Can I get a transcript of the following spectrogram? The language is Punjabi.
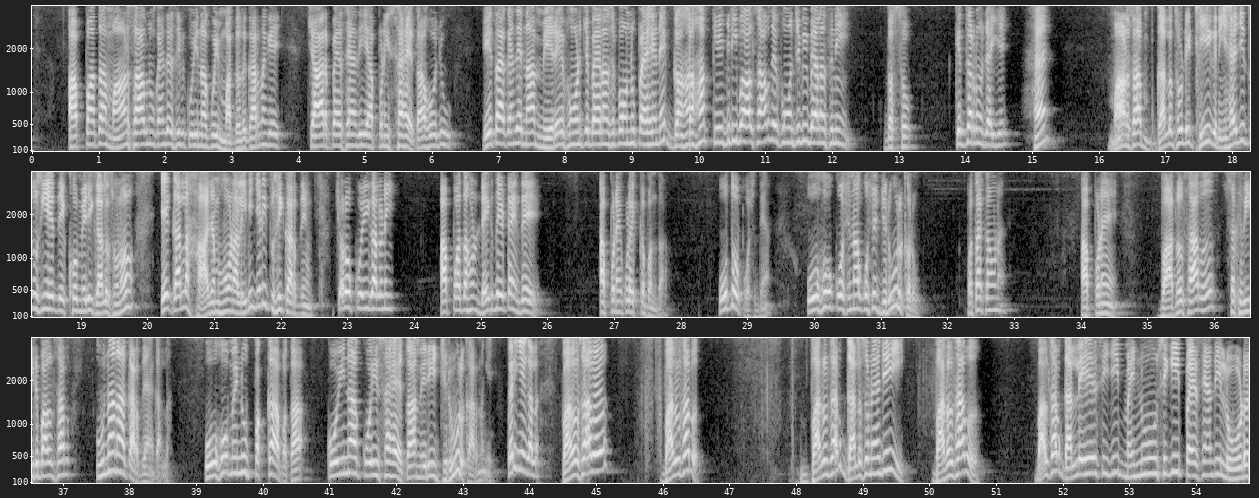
ਆਪਾਂ ਤਾਂ ਮਾਨ ਸਾਹਿਬ ਨੂੰ ਕਹਿੰਦੇ ਸੀ ਵੀ ਕੋਈ ਨਾ ਕੋਈ ਮਦਦ ਕਰਨਗੇ, ਚਾਰ ਪੈਸਿਆਂ ਦੀ ਆਪਣੀ ਸਹਾਇਤਾ ਹੋ ਜੂ। ਇਹ ਤਾਂ ਕਹਿੰਦੇ ਨਾ ਮੇਰੇ ਫੋਨ 'ਚ ਬੈਲੈਂਸ ਪਾਉਣ ਨੂੰ ਪੈਸੇ ਨੇ, ਗਾਹਾਂ ਕੇਜਰੀਵਾਲ ਸਾਹਿਬ ਦੇ ਫੋਨ 'ਚ ਵੀ ਬੈਲੈਂਸ ਨਹੀਂ। ਦੱਸੋ, ਕਿੱਧਰ ਨੂੰ ਜਾਈਏ, ਹੈ? ਮਾਨ ਸਾਹਿਬ, ਗੱਲ ਤੁਹਾਡੀ ਠੀਕ ਨਹੀਂ ਹੈ ਜੀ, ਤੁਸੀਂ ਇਹ ਦੇਖੋ, ਮੇਰੀ ਗੱਲ ਸੁਣੋ। ਇਹ ਗੱਲ ਹਾਜ਼ਮ ਹੋਣ ਵਾਲੀ ਨਹੀਂ ਜਿਹੜੀ ਤੁਸੀਂ ਕਰਦੇ ਹੋ। ਚਲੋ, ਕੋਈ ਗੱਲ ਨਹੀਂ। ਆਪਾਂ ਤਾਂ ਹੁਣ ਡੇਗਦੇ ਢੈਂਦੇ ਆਪਣੇ ਕੋਲ ਇੱਕ ਬੰਦਾ, ਉਹ ਤੋਂ ਪੁੱਛਦੇ ਆ ਉਹ ਕੁਛ ਨਾ ਕੁਛ ਜ਼ਰੂਰ ਕਰੂ। ਪਤਾ ਕੌਣ ਹੈ? ਆਪਣੇ ਬਾਦਲ ਸਾਹਿਬ ਸੁਖਬੀਰ ਬਾਦਲ ਸਾਹਿਬ, ਉਹਨਾਂ ਨਾਲ ਕਰਦੇ ਆ ਗੱਲ। ਉਹ ਮੈਨੂੰ ਪੱਕਾ ਪਤਾ ਕੋਈ ਨਾ ਕੋਈ ਸਹਾਇਤਾ ਮੇਰੀ ਜ਼ਰੂਰ ਕਰਨਗੇ। ਕਰੀਏ ਗੱਲ। ਬਾਦਲ ਸਾਹਿਬ ਬਾਦਲ ਸਾਹਿਬ ਬਾਦਲ ਸਾਹਿਬ, ਗੱਲ ਸੁਣਿਆ ਜੀ। ਬਾਦਲ ਸਾਹਿਬ ਬਾਦਲ ਸਾਹਿਬ, ਗੱਲ ਇਹ ਸੀ ਜੀ, ਮੈਨੂੰ ਸੀਗੀ ਪੈਸਿਆਂ ਦੀ ਲੋੜ।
